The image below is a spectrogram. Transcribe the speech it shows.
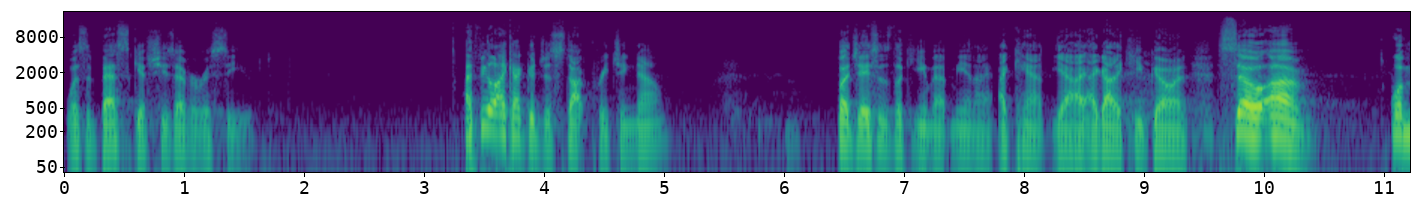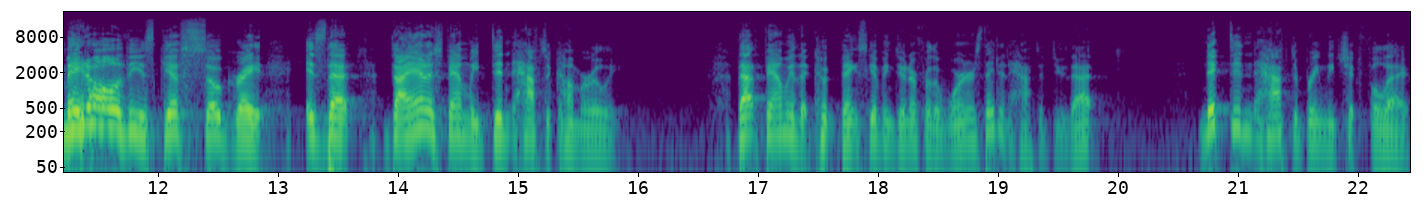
was the best gift she's ever received. I feel like I could just stop preaching now. But Jason's looking at me and I, I can't. Yeah, I, I got to keep going. So, um, what made all of these gifts so great is that Diana's family didn't have to come early. That family that cooked Thanksgiving dinner for the Werners, they didn't have to do that. Nick didn't have to bring me Chick fil A.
